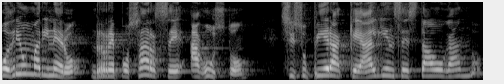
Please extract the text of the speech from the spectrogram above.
podría un marinero reposarse a gusto si supiera que alguien se está ahogando?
